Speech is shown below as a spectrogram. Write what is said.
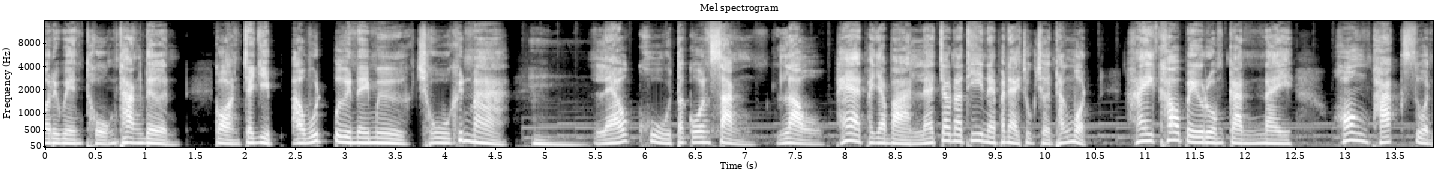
บริเวณโถงทางเดิน ก่อนจะหยิบอาวุธปืนในมือชูขึ้นมา แล้วขู่ตะโกนสั่งเหล่าแพทย์พยาบาลและเจ้าหน้าที่ในแผนกฉุกเฉินทั้งหมด ให้เข้าไปรวมกันในห้องพักส่วน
